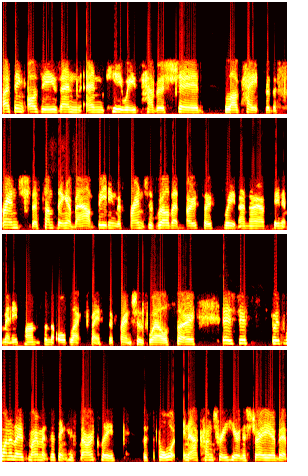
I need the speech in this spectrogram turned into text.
I think Aussies and and Kiwis have a shared love hate for the French. There's something about beating the French as well that's oh so sweet. I know I've seen it many times when the All Blacks face the French as well. So there's just it was one of those moments I think historically for sport in our country here in Australia, but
